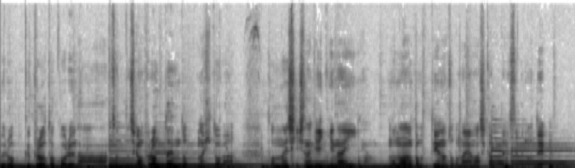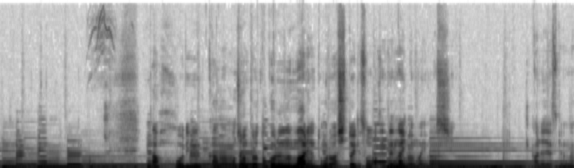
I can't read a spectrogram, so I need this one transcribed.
Block Protocol なちょっとしかもフロントエンドの人がそんな意識しなきゃいけないものなのかもっていうのはちょっと悩ましかったりするので、旦保留かな？もちろんプロトコル周りのところは知っといて損は全然ないと思いますし、あれですけどね。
